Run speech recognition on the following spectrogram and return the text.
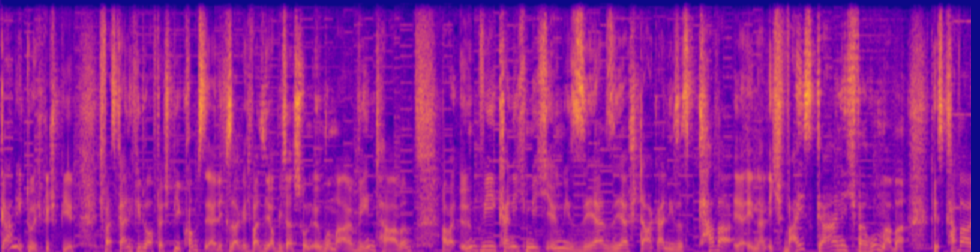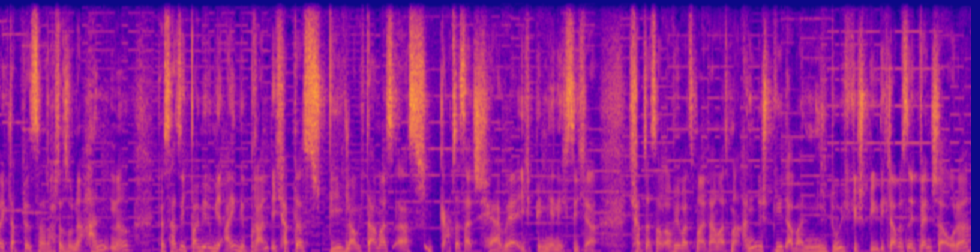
gar nicht durchgespielt. Ich weiß gar nicht, wie du auf das Spiel kommst, ehrlich gesagt. Ich weiß nicht, ob ich das schon irgendwann mal erwähnt habe. Aber irgendwie kann ich mich irgendwie sehr, sehr stark an dieses Cover erinnern. Ich weiß gar nicht warum, aber das Cover, ich glaube, das hatte so eine Hand, ne? Das hat sich bei mir irgendwie eingebrannt. Ich habe das Spiel, glaube ich, damals, gab es das als Shareware? Ich bin mir nicht sicher. Ich habe das auf jeden Fall mal damals mal angespielt, aber nie nie durchgespielt. Ich glaube, es ist ein Adventure, oder?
